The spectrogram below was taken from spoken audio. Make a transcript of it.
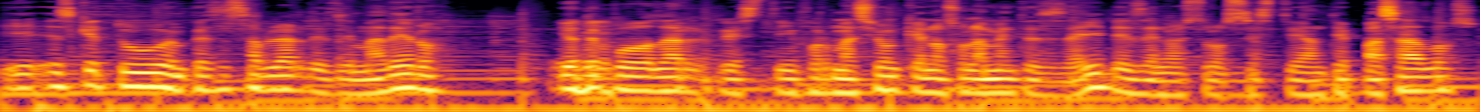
Y es que tú empiezas a hablar desde Madero. Yo te puedo dar este, información que no solamente desde ahí, desde nuestros este, antepasados,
